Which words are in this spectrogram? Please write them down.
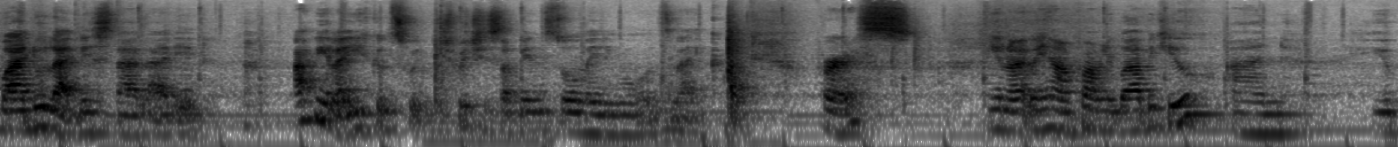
but I do like this style I did. I feel like you could switch switch this up in so many modes like first. You know we have family barbecue and you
